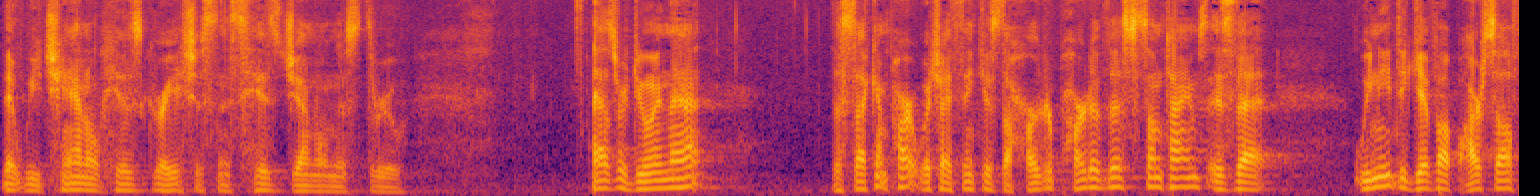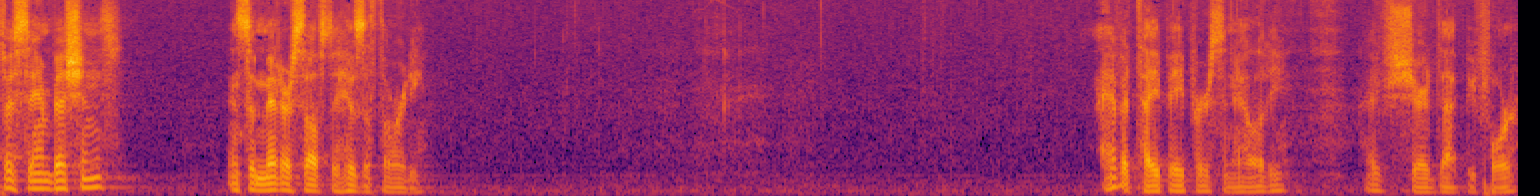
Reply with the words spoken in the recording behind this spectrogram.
that we channel His graciousness, His gentleness through. As we're doing that, the second part, which I think is the harder part of this sometimes, is that we need to give up our selfish ambitions and submit ourselves to His authority. I have a type A personality. I've shared that before.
